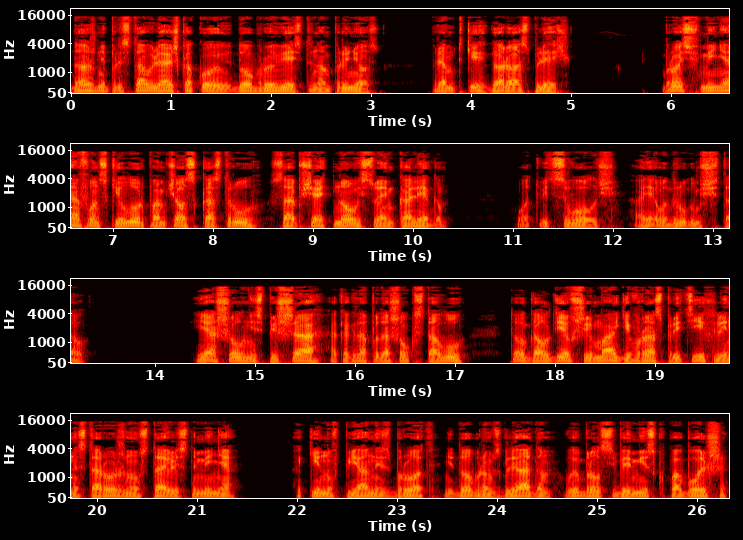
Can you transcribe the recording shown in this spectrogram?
«Даже не представляешь, какую добрую весть ты нам принес. Прям-таки гора с плеч». Бросив меня, фон Скиллур помчался к костру сообщать новость своим коллегам. Вот ведь сволочь, а я его другом считал. Я шел не спеша, а когда подошел к столу, то галдевшие маги в раз притихли и настороженно уставились на меня. Окинув пьяный сброд недобрым взглядом, выбрал себе миску побольше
